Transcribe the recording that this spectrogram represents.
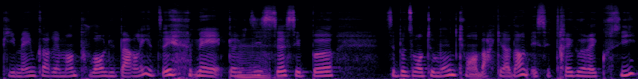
puis même carrément de pouvoir lui parler, tu sais. Mais comme je dis, ça, c'est pas c'est pas souvent tout le monde qui va embarquer là-dedans et c'est très correct aussi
